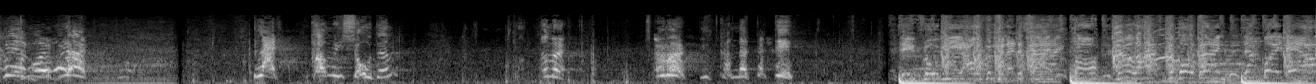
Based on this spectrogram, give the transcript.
Come on, Blad! Blad, come and show them! Amar! Amar! You cannot touch it! They float me out the middle of the side. Oh, now I have to go blind. That boy there, I'm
